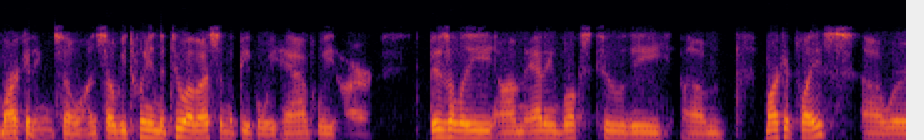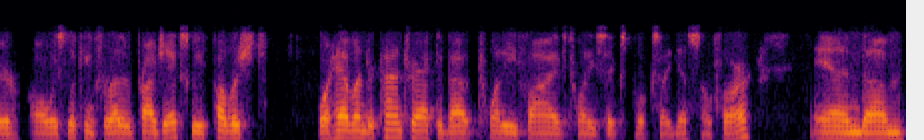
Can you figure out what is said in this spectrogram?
marketing and so on. So between the two of us and the people we have, we are busily um, adding books to the um, marketplace. Uh, we're always looking for other projects. We've published or have under contract about 25, 26 books, I guess, so far. And um,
